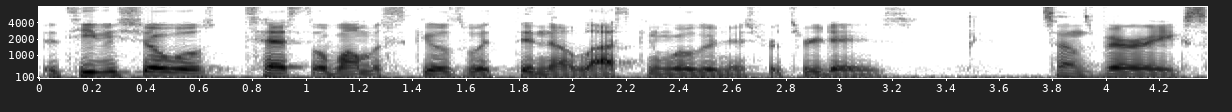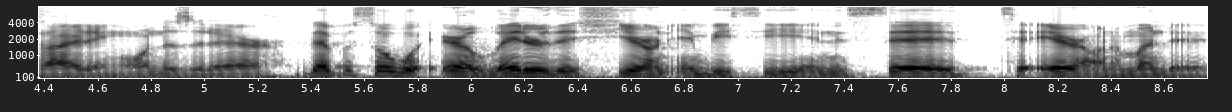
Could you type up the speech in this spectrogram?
The TV show will test Obama's skills within the Alaskan wilderness for three days. Sounds very exciting. When does it air? The episode will air later this year on NBC and is said to air on a Monday.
